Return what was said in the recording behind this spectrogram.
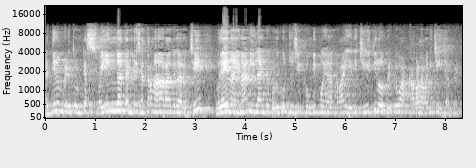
తద్దినం పెడుతుంటే స్వయంగా తండ్రి శంకర మహారాజు గారు వచ్చి ఒరే నాయనా నీ ఇలాంటి కొడుకుని చూసి పొంగిపోయాను రా ఏది చేతిలో పెట్టు ఆ కవళమని చేయి చాపాడు.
